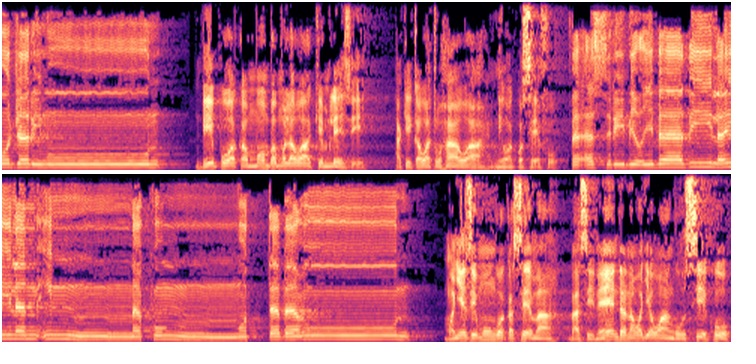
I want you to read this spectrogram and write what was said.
mujrimun. Ndipo akamwomba Mola wake mlezi hakika watu hawa ni wakosefu. Fa asri bi ibadi laylan innakum muttabaun Mwenyezi Mungu akasema basi nenda na waja wangu usiku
